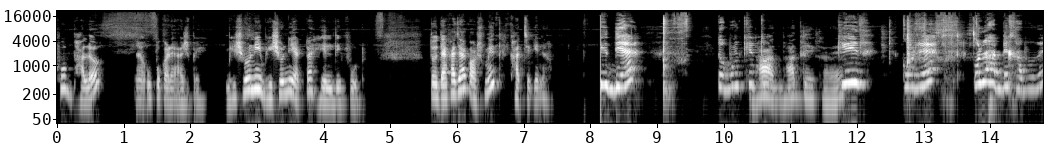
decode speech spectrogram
খুব ভালো উপকারে আসবে। ভীষণই ভীষণই একটা হেলদি ফুড তো দেখা যাক অস্মিত খাচ্ছে কিনা। দিয়ে তোমাকে ভাত ভাত দিয়ে খাবে। কি করে কোন হাত দিয়ে খাবে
